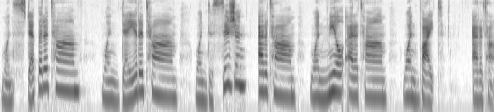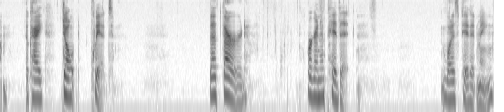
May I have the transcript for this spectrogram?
One step at a time, one day at a time, one decision at a time, one meal at a time, one bite at a time. Okay? Don't quit. The third, we're going to pivot. What does pivot mean?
